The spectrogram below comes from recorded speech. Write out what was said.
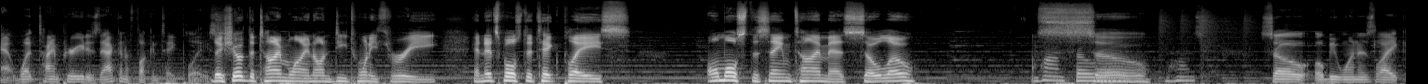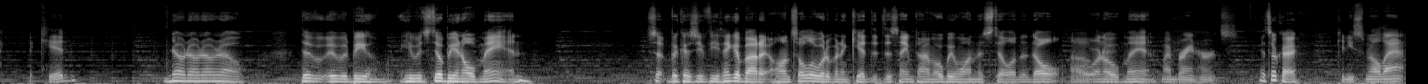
at what time period is that going to fucking take place? They showed the timeline on D23, and it's supposed to take place almost the same time as Solo. I'm Han Solo. So I'm Han S- So Obi Wan is like a kid. no, no, no, no. The, it would be he would still be an old man. So because if you think about it, Han Solo would have been a kid at the same time Obi Wan is still an adult Oh, or an old man. My brain hurts. It's okay. Can you smell that?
